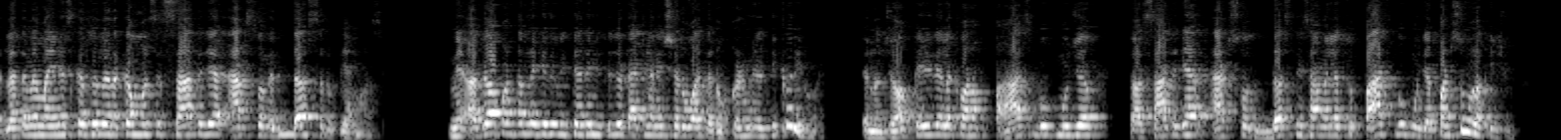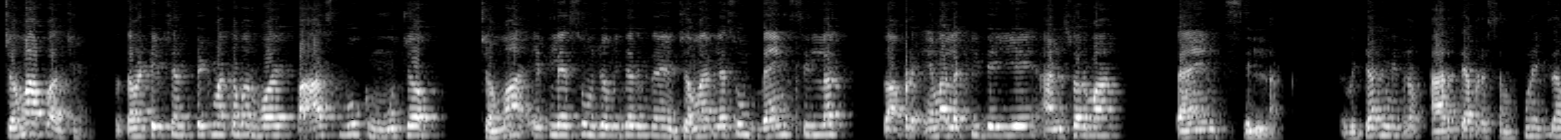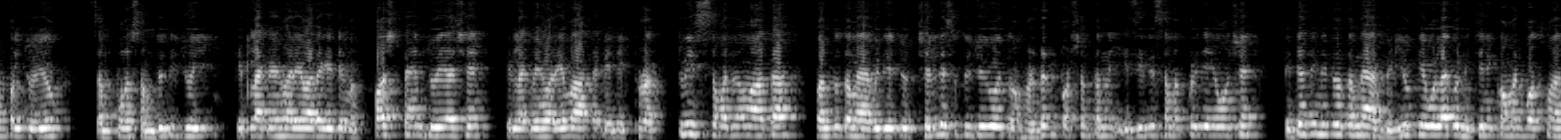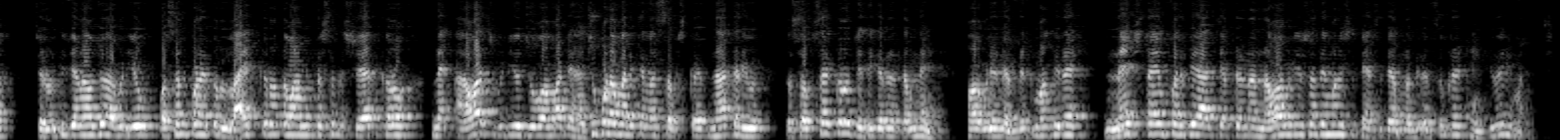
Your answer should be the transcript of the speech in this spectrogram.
એટલે તમે માઇનસ કરશો એટલે રકમ મળશે સાત હજાર આઠસો ને દસ રૂપિયા મળશે. મેં અગાઉ પણ તમને કીધું, વિદ્યાર્થી મિત્રો, જો દાખલાની શરૂઆત રોકડ મેળથી કરી હોય, તેનો જવાબ કઈ રીતે લખવાનો? પાસબુક મુજબ. તો આ સાત હજાર આઠસો દસની સામે લખશું પાસબુક મુજબ. પણ શું લખીશું? જમા પર છે. તો તમે ટિપ્સ એન્ડ ટ્રીકમાં ખબર હોય, પાસબુક મુજબ જમા એટલે શું? જો વિદ્યાર્થી મિત્રો જમા એટલે શું? બેંક શિલ્લક. તો આપણે એમાં લખી દઈએ આન્સરમાં બેંક શિલ્લક. તો વિદ્યાર્થી મિત્રો, આ રીતે આપણે સંપૂર્ણ એક્ઝામ્પલ જોયો. સંપૂર્ણ સમજૂતી જોઈ. કેટલાક વ્યવહાર એવા હતા કે જે મેં ફર્સ્ટ ટાઈમ જોયા છે. કેટલાક વ્યવહાર એવા હતા કે જે થોડાક ટ્વિસ્ટ સમજવામાં હતા. પરંતુ તમે આ વીડિયો જો છેલ્લે સુધી જોયું હોય તો હંડ્રેડ પર્સન્ટ તમને ઇઝીલી સમજ પડી જાય એવો છે. વિદ્યાર્થી મિત્રો, તમને આ વીડિયો કેવો લાગ્યો? નીચેની કોમેન્ટ બોક્સમાં જરૂરથી જણાવજો આ વીડિયો પસંદ પડે તો લાઈક કરો, તમારા મિત્રો સાથે શેર કરો અને આવા જ વીડિયો જોવા માટે હજુ પણ અમારી ચેનલ સબસ્ક્રાઇબ ના કરી હોય તો સબસ્ક્રાઇબ કરો, જેથી કરીને તમને આ વિડીયોની અપડેટ મળતી રહે. નેક્સ્ટ ટાઈમ ફરીથી આ ચેપ્ટરના નવા વીડિયો સાથે મળીશું. ત્યાં સુધી આપનો દિવસ શુભ રહે. Thank you very much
